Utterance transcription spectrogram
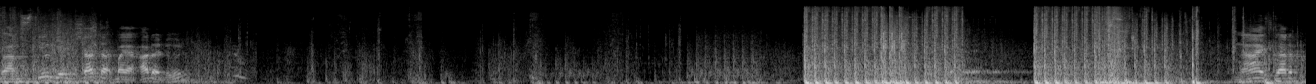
But I'm still getting shot at by another dude. Nice, got him.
